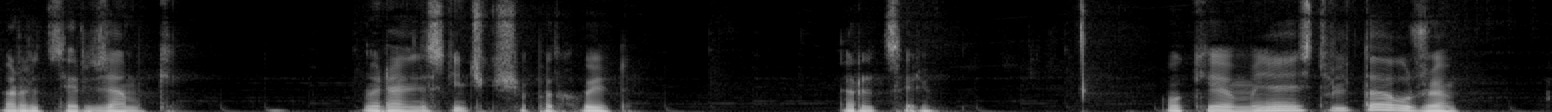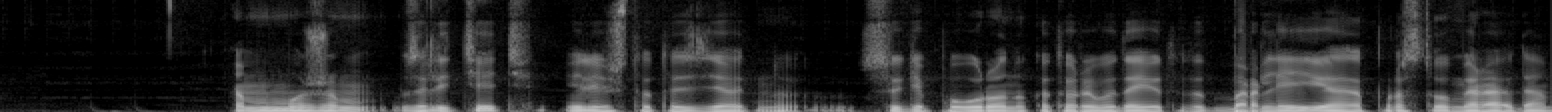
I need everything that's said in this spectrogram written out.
Рыцарь в замке. Ну реально, скинчик еще подходит. Рыцарь. Окей, у меня есть ульта уже. А мы можем залететь или что-то сделать. Ну, судя по урону, который выдает этот Барлей, я просто умираю, да?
